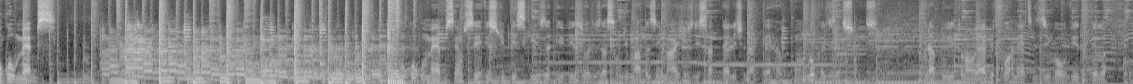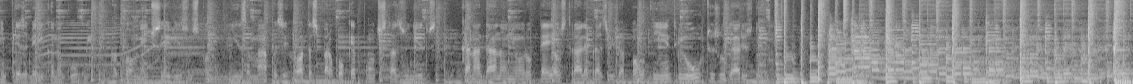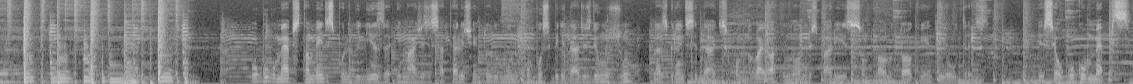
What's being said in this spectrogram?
Google Maps. O Google Maps é um serviço de pesquisa e visualização de mapas e imagens de satélite da Terra com localizações. Gratuito na web, fornece desenvolvido pela empresa americana Google. Atualmente, o serviço disponibiliza mapas e rotas para qualquer ponto dos Estados Unidos, Canadá, na União Europeia, Austrália, Brasil, Japão e entre outros lugares do mundo. O Google Maps também disponibiliza imagens de satélite em todo o mundo com possibilidades de um zoom nas grandes cidades como Nova York, Londres, Paris, São Paulo, Tóquio, entre outras. Esse é o Google Maps.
